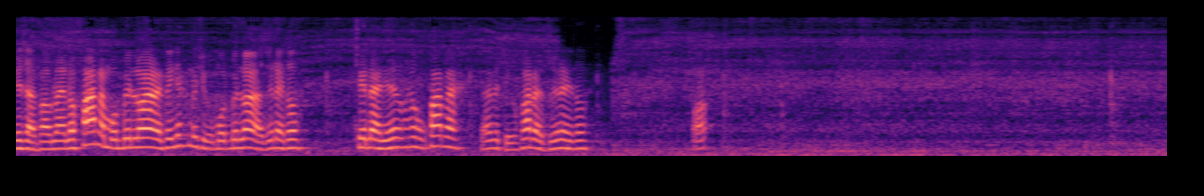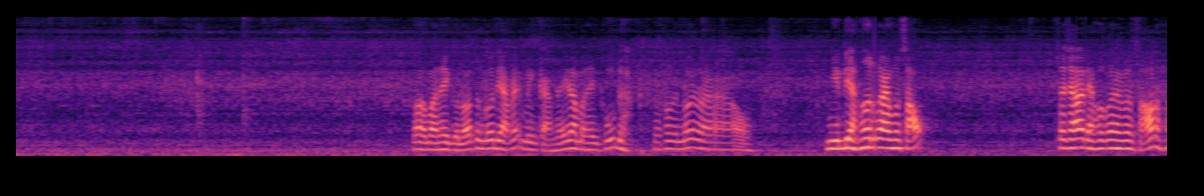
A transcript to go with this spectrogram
thì sản phẩm này nó phát là một bên loa này thôi nhé nó chỉ có một bên loa ở dưới này thôi trên này thì nó không phát ra đấy là chỉ có phát ở dưới này thôi đó Rồi màn hình của nó tương đối đẹp đấy, mình cảm thấy là màn hình cũng được, nó không nói là nhìn đẹp hơn iPhone 6. Chắc chắn là đẹp hơn iPhone 6 rồi.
